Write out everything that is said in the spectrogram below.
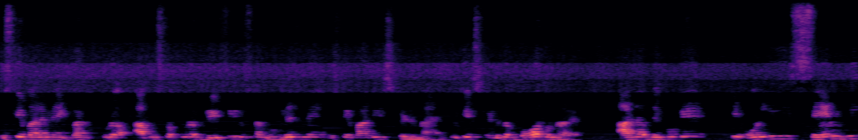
उसके बारे में एक बार पूरा आप उसका पूरा ब्रीफली उसका नॉलेज लें उसके बाद ही इस फ़ील्ड में आए क्योंकि इस फ़ील्ड में बहुत हुनर है। आज आप देखोगे कि ओनली सेम ही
